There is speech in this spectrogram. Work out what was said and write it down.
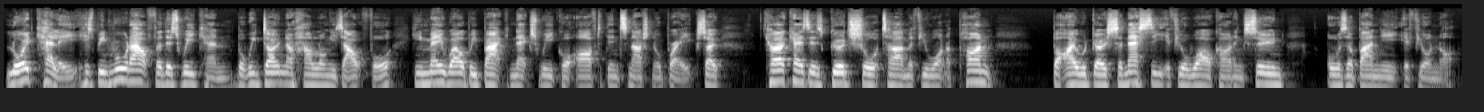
Lloyd Kelly, he's been ruled out for this weekend, but we don't know how long he's out for. He may well be back next week or after the international break. So, Kerkez is good short term if you want a punt, but I would go Senesi if you're wildcarding soon, or Zabarnyi if you're not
